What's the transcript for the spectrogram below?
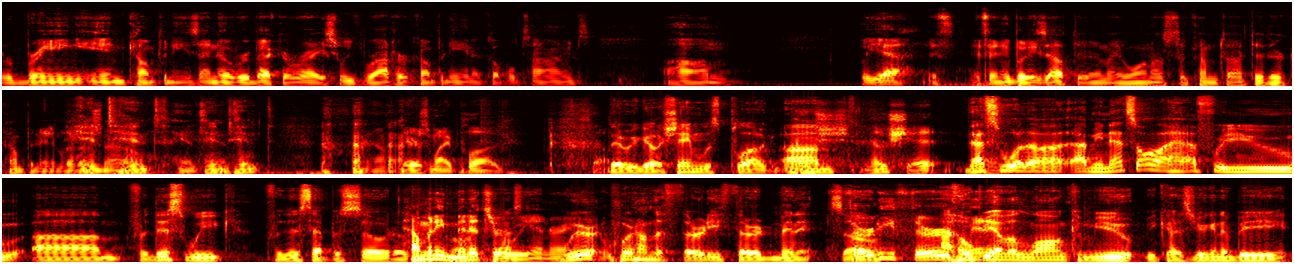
or bringing in companies. I know Rebecca Rice. We've brought her company in a couple times. Um, but yeah, if if anybody's out there and they want us to come talk to their company, let hint us know. hint hint hint hint. You know, there's my plug. So. There we go, shameless plug. no, Um, sh- no shit. That's what uh, I mean. That's all I have for you um, for this week for this episode. Of How many minutes are we in right we're, now? We're on the thirty third minute. So 33rd I hope minute. you have a long commute because you're going to be.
